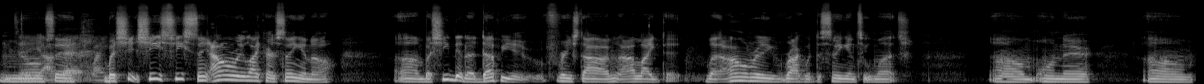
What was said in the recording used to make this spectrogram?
You know what I'm saying? that, like- but she she she sing. I don't really like her singing though. Um, but she did a Duppy freestyle and I liked it. But I don't really rock with the singing too much. Um, on there. Um,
